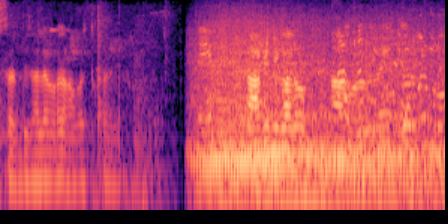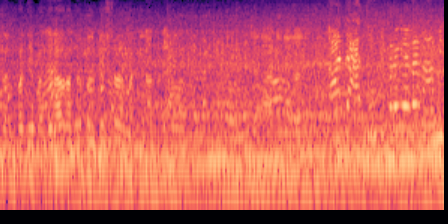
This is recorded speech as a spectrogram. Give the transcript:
सर्दी झाल्यावर आवाज़ थोडा आहे आता आम्ही निघालो गणपती मंदिरावर आता कुलकेश्वर मंदिराकडे गाडी निघाली आज आतून तिकडे गेलं ना आम्ही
